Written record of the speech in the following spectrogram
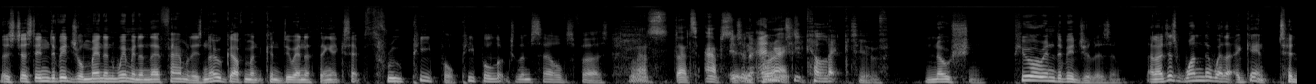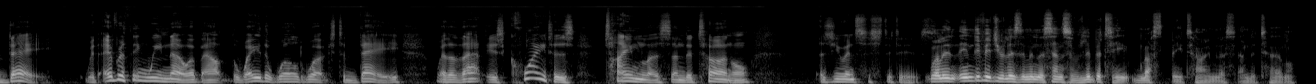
There's just individual men and women and their families. No government can do anything except through people. People look to themselves first. Well, that's, that's absolutely correct. It's an correct. anti-collective notion, pure individualism. And I just wonder whether, again, today, with everything we know about the way the world works today, whether that is quite as timeless and eternal as you insist it is. Well, in individualism in the sense of liberty must be timeless and eternal.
